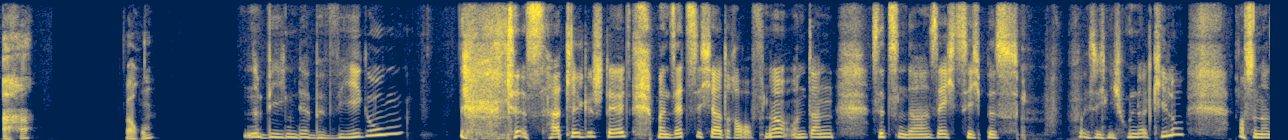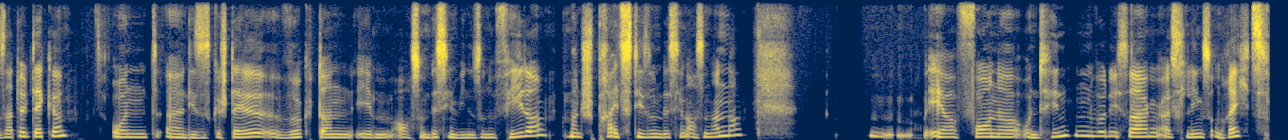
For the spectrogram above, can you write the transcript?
Aha. Warum? wegen der Bewegung des Sattelgestells. Man setzt sich ja drauf, ne? Und dann sitzen da 60 bis, weiß ich nicht, 100 Kilo auf so einer Satteldecke. Und äh, dieses Gestell wirkt dann eben auch so ein bisschen wie so eine Feder. Man spreizt die so ein bisschen auseinander. Mm, Eher vorne und hinten, würde ich sagen, als links und rechts.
